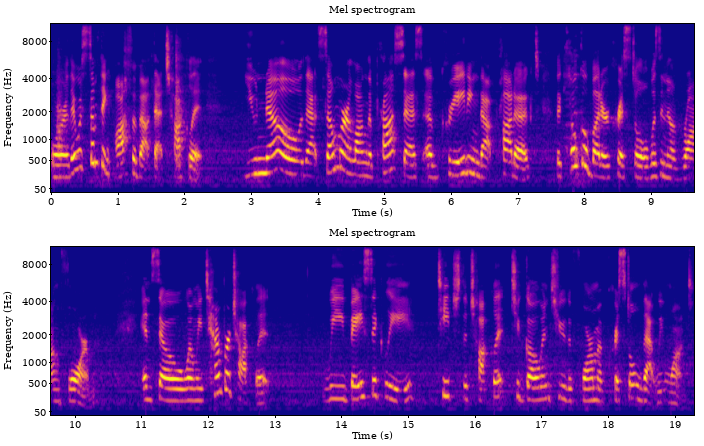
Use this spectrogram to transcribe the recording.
or there was something off about that chocolate, you know that somewhere along the process of creating that product, the cocoa butter crystal was in a wrong form. And so when we temper chocolate, we basically teach the chocolate to go into the form of crystal that we want.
